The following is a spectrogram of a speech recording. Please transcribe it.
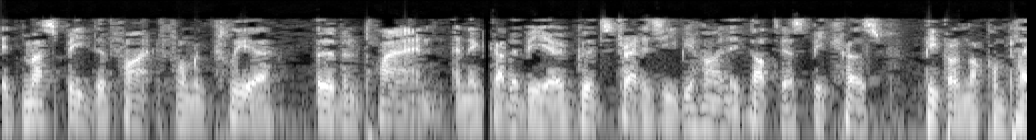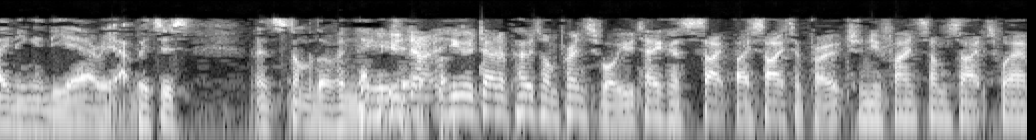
it must be defined from a clear urban plan, and there's got to be a good strategy behind it, not just because people are not complaining in the area, which is uh, somewhat of a negative. You don't, you don't oppose on principle. You take a site-by-site approach, and you find some sites where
